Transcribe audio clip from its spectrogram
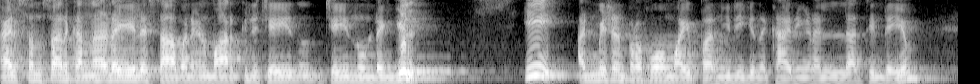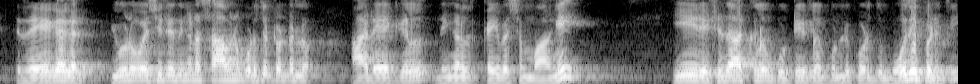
അയൽ സംസ്ഥാന കർണാടകയിലെ സ്ഥാപനങ്ങൾ മാർക്കറ്റ് ചെയ്യുന്നു ചെയ്യുന്നുണ്ടെങ്കിൽ ഈ അഡ്മിഷൻ പ്രഫോമായി പറഞ്ഞിരിക്കുന്ന കാര്യങ്ങളെല്ലാത്തിന്റെയും രേഖകൾ യൂണിവേഴ്സിറ്റി നിങ്ങളുടെ സ്ഥാപനം കൊടുത്തിട്ടുണ്ടല്ലോ. ആ രേഖകൾ നിങ്ങൾ കൈവശം വാങ്ങി ഈ രക്ഷിതാക്കളും കുട്ടികളും കൊണ്ടു കൊടുത്ത് ബോധ്യപ്പെടുത്തി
